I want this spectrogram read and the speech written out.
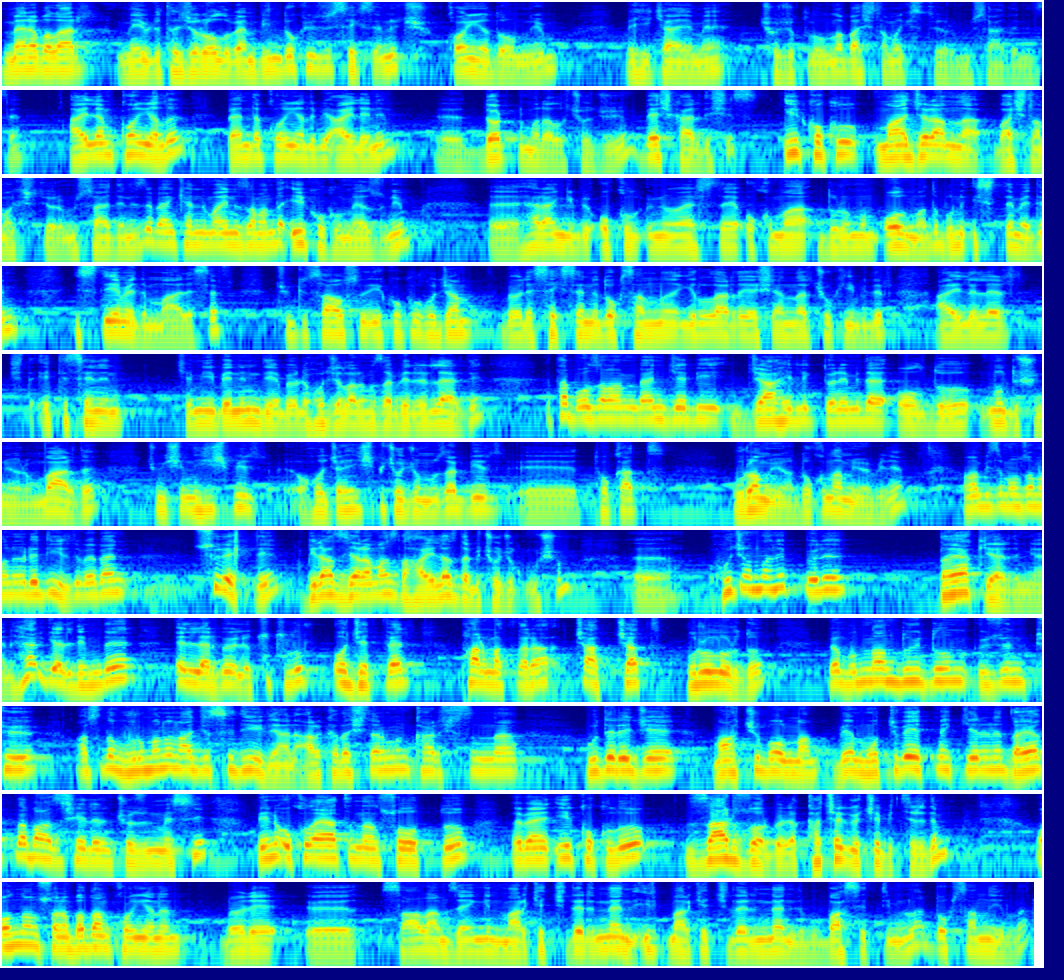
Merhabalar, Mevlüt Hacıroğlu ben. 1983 Konya doğumluyum ve hikayeme çocukluğumla başlamak istiyorum müsaadenizle. Ailem Konyalı, ben de Konyalı bir ailenin 4 numaralı çocuğuyum. 5 kardeşiz. İlkokul maceramla başlamak istiyorum müsaadenizle. Ben kendim aynı zamanda ilkokul mezunuyum. Ee, Herhangi bir okul, üniversite okuma durumum olmadı. Bunu istemedim, isteyemedim maalesef. Çünkü sağ olsun ilkokul hocam böyle 80'li 90'lı yıllarda yaşayanlar çok iyi bilir. Aileler işte eti senin, kemiği benim diye böyle hocalarımıza verirlerdi. E tabi o zaman bence bir cahillik dönemi de olduğunu düşünüyorum, vardı. Çünkü şimdi hiçbir hoca, hiçbir çocuğumuza bir e, tokat vuramıyor, dokunamıyor bile. Ama bizim o zaman öyle değildi ve ben sürekli biraz yaramaz da haylaz da bir çocukmuşum. Ee, hocamdan hep böyle dayak yerdim yani. Her geldiğimde eller böyle tutulur, o cetvel parmaklara çat çat vurulurdu. Ve bundan duyduğum üzüntü aslında vurmanın acısı değil. Yani arkadaşlarımın karşısında bu derece mahcup olmam ve motive etmek yerine dayakla bazı şeylerin çözülmesi beni okul hayatından soğuttu ve ben ilkokulu zar zor böyle kaça göçe bitirdim. Ondan sonra babam Konya'nın böyle e, sağlam zengin marketçilerindendi, ilk marketçilerindendi bu bahsettiğim yıllar 90'lı yıllar.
